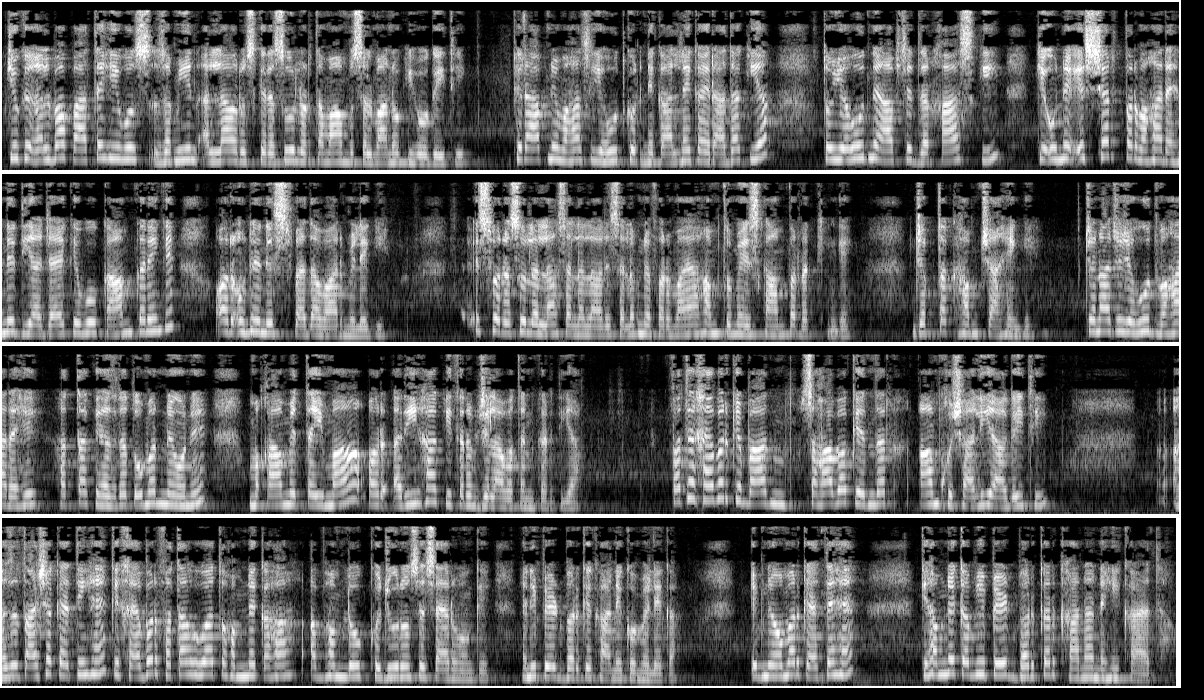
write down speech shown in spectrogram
کیونکہ غلبہ پاتے ہی وہ زمین اللہ اور اس کے رسول اور تمام مسلمانوں کی ہو گئی تھی۔ پھر آپ نے وہاں سے یہود کو نکالنے کا ارادہ کیا تو یہود نے آپ سے درخواست کی کہ انہیں اس شرط پر وہاں رہنے دیا جائے کہ وہ کام کریں گے اور انہیں نصف پیداوار ملے گی۔ اس پر رسول اللہ صلی اللہ علیہ وسلم نے فرمایا، ہم تمہیں اس کام پر رکھیں گے، جب تک ہم چاہیں گے۔ چنانچہ یہود وہاں رہے، حتیٰ کہ حضرت عمر نے انہیں مقام تیما اور اریحا کی طرف جلا وطن کر دیا۔ فتح خیبر کے بعد صحابہ کے اندر عام خوشحالی آ گئی تھی۔ حضرت عائشہ کہتی ہیں کہ خیبر فتح ہوا تو ہم نے کہا، اب ہم لوگ کھجوروں سے سیر ہوں گے یعنی پیٹ بھر کے کھانے کو ملے گا۔ ابن عمر کہتے ہیں کہ ہم نے کبھی پیٹ بھر کر کھانا نہیں کھایا تھا،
